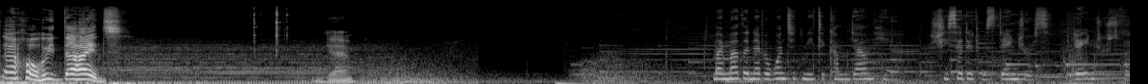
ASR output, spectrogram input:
No, he died! Okay. My mother never wanted me to come down here. She said it was dangerous. Dangerous for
